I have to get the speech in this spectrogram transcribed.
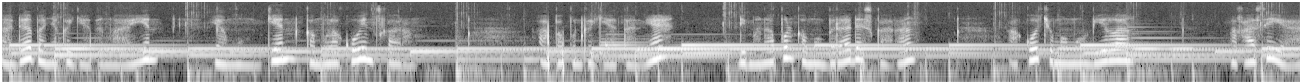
Ada banyak kegiatan lain yang mungkin kamu lakuin sekarang. Apa pun kegiatannya, di mana pun kamu berada sekarang, aku cuma mau bilang, makasih ya.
